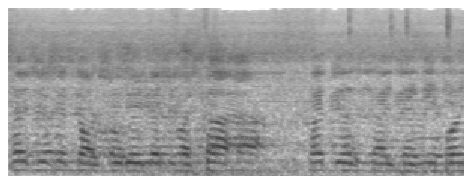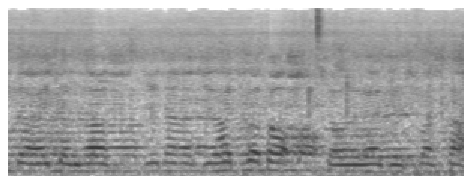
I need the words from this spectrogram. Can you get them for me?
最終セット終了いたしました。各回転にポイントが入っております。17、18度と勝利がしました。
